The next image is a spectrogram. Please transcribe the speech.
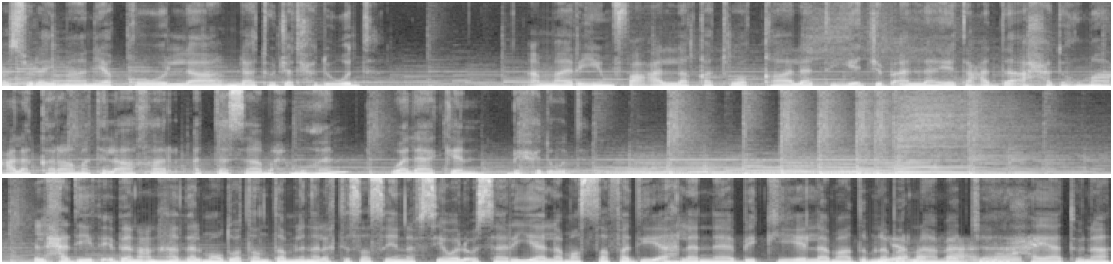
وسليمان يقول لا لا توجد حدود. أما ريم فعلقت وقالت يجب أن لا يتعدى أحدهما على كرامة الآخر. التسامح مهم ولكن بحدود. للحديث إذا عن هذا الموضوع تنضم لنا الاختصاصية النفسية والأسرية. لما الصفدي أهلا بك. لما ضمن برنامج حياتنا.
